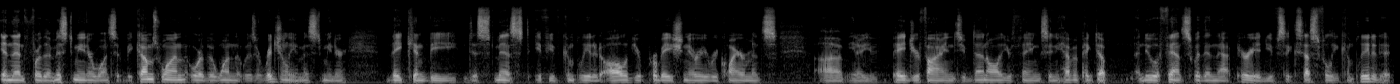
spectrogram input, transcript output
and then for the misdemeanor, once it becomes one, or the one that was originally a misdemeanor, they can be dismissed if you've completed all of your probationary requirements. Uh, you know, you've paid your fines, you've done all your things, and you haven't picked up a new offense within that period. You've successfully completed it.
